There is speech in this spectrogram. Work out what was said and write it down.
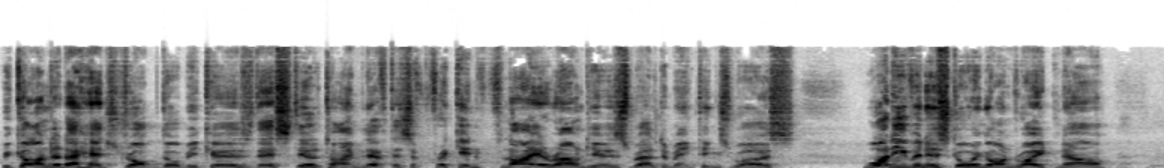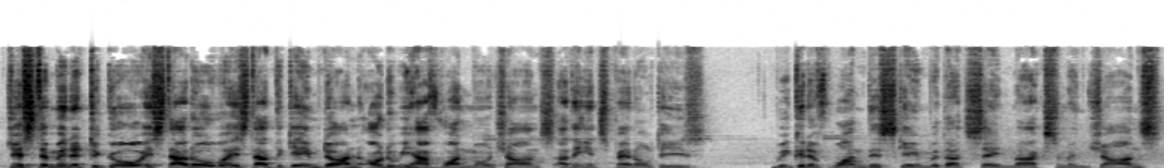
We can't let our heads drop though because there's still time left. There's a freaking fly around here as well to make things worse. What even is going on right now? Just a minute to go. Is that over? Is that the game done? Or do we have one more chance? I think it's penalties. We could have won this game with that St. Maximin chance.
